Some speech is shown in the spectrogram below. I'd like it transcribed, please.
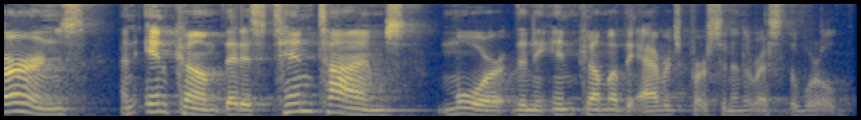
earns an income that is 10 times more than the income of the average person in the rest of the world.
